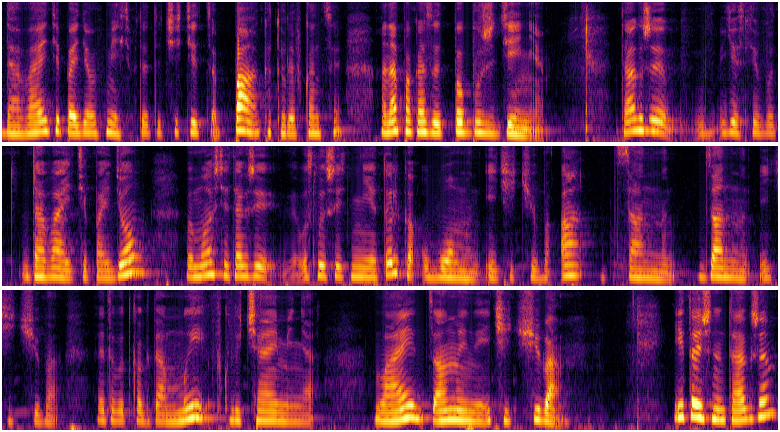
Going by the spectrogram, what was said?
Давайте пойдем вместе. Вот эта частица па, которая в конце, она показывает побуждение. Также, если вот давайте пойдем, вы можете также услышать не только woman и чичуба, а дзанман, дзанман и чичуба. Это вот когда мы включаем меня. Лай, дзанман и чичуба. И точно так же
